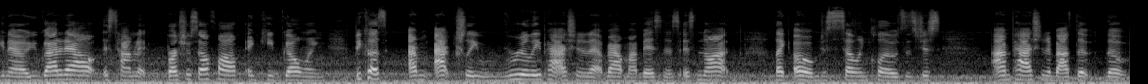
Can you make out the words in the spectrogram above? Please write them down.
you know, you got it out. It's time to brush yourself off and keep going because I'm actually really passionate about my business. It's not like, oh, I'm just selling clothes. It's just I'm passionate about the the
